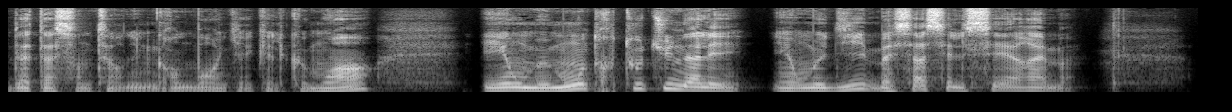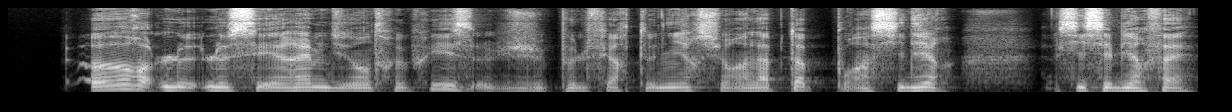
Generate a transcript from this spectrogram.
data center d'une grande banque il y a quelques mois, et on me montre toute une allée, et on me dit, bah, ça, c'est le CRM. Or, le CRM d'une entreprise, je peux le faire tenir sur un laptop, pour ainsi dire si c'est bien fait.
